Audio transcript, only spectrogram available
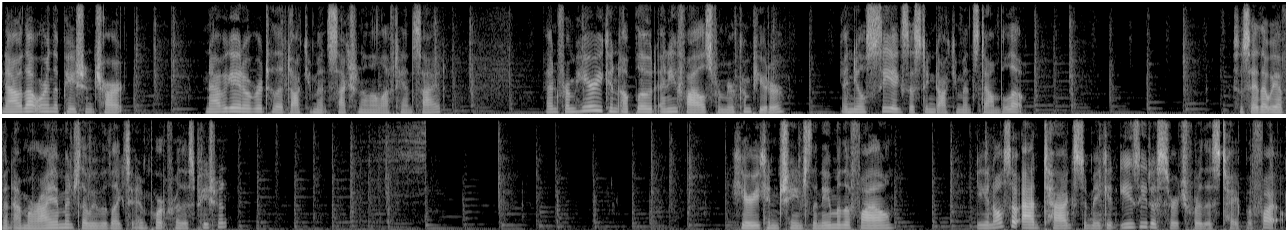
Now that we're in the patient chart, navigate over to the Documents section on the left hand side. And from here you can upload any files from your computer, and you'll see existing documents down below. So say that we have an MRI image that we would like to import for this patient. Here you can change the name of the file. You can also add tags to make it easy to search for this type of file.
